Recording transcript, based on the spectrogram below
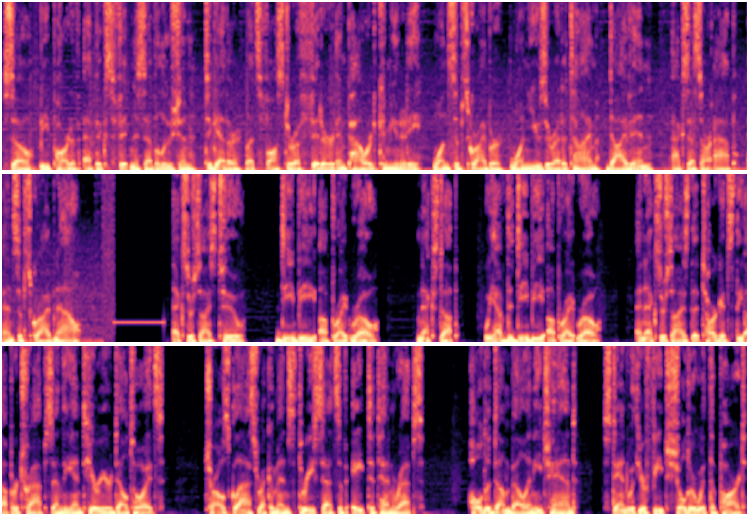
So, be part of Epic's fitness evolution. Together, let's foster a fitter, empowered community. One subscriber, one user at a time. Dive in, access our app, and subscribe now. Exercise 2. DB Upright Row. Next up, we have the DB Upright Row, an exercise that targets the upper traps and the anterior deltoids. Charles Glass recommends three sets of 8 to 10 reps. Hold a dumbbell in each hand Stand with your feet shoulder width apart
